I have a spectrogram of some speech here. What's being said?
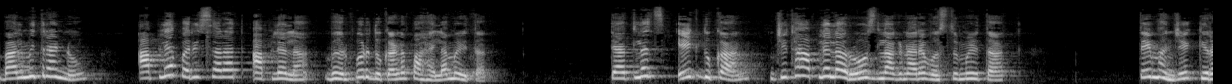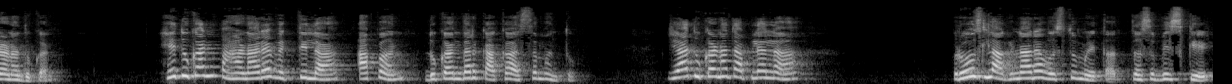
बालमित्रांनो आपल्या परिसरात आपल्याला भरपूर दुकानं पाहायला मिळतात. त्यातलंच एक दुकान जिथं आपल्याला रोज लागणाऱ्या वस्तू मिळतात ते म्हणजे किराणा दुकान. हे दुकान पाहणाऱ्या व्यक्तीला आपण दुकानदार काका असं म्हणतो. या दुकानात आपल्याला रोज लागणाऱ्या वस्तू मिळतात. जसं बिस्किट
